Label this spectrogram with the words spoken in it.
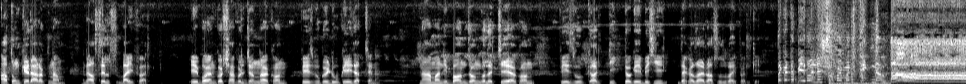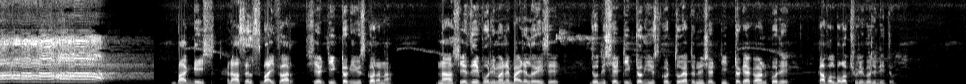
আতঙ্কের আরেক নাম রাসেলস বাইফার। এই ভয়ঙ্কর সাপের জন্য এখন ফেসবুকে ঢুকেই যাচ্ছে না। না মানে বন জঙ্গলের চেয়ে এখন ফেসবুক আর টিকটকে বেশি দেখা যায় রাসেল বাইফারকে। ভাগ্যিস রাসেলস বাইফার সে টিকটক ইউজ করে না। না সে যে পরিমাণে ভাইরাল হয়েছে যদি সে টিকটক ইউজ করতো এতদিন সে টিকটক অ্যাকাউন্ট করে কাপল বালক ছুরি করে দিত।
